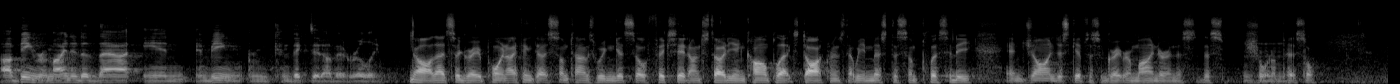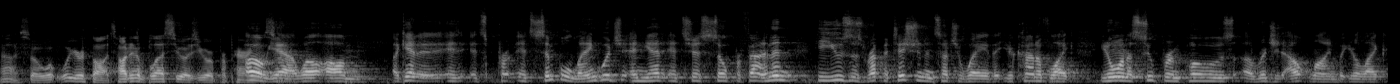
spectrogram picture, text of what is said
Uh, being reminded of that and and being convicted of it, really. No, that's a great point. I think that sometimes we can get so fixated on studying complex doctrines that we miss the simplicity, and John just gives us a great reminder in this, this mm-hmm. short epistle. Ah, so, what were your thoughts? How did it bless you as you were preparing? Oh, yeah. Well, um, again, it, it's it's simple language, and yet it's just so profound. And then he uses repetition in such a way that you're kind of like you don't want to superimpose a rigid outline, but you're like,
